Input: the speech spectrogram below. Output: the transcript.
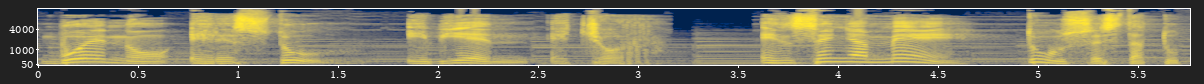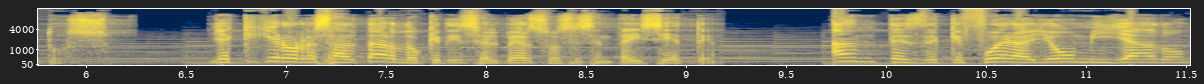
Bueno eres tú y bien hechor. Enséñame tus estatutos. Y aquí quiero resaltar lo que dice el verso 67. Antes de que fuera yo humillado,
